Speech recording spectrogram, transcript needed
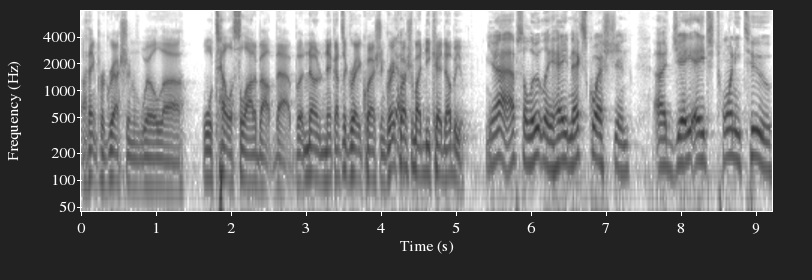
I think progression will uh, will tell us a lot about that. But no, Nick, that's a great question. Great yeah. question by DKW. Yeah, absolutely. Hey, next question. Uh, JH22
